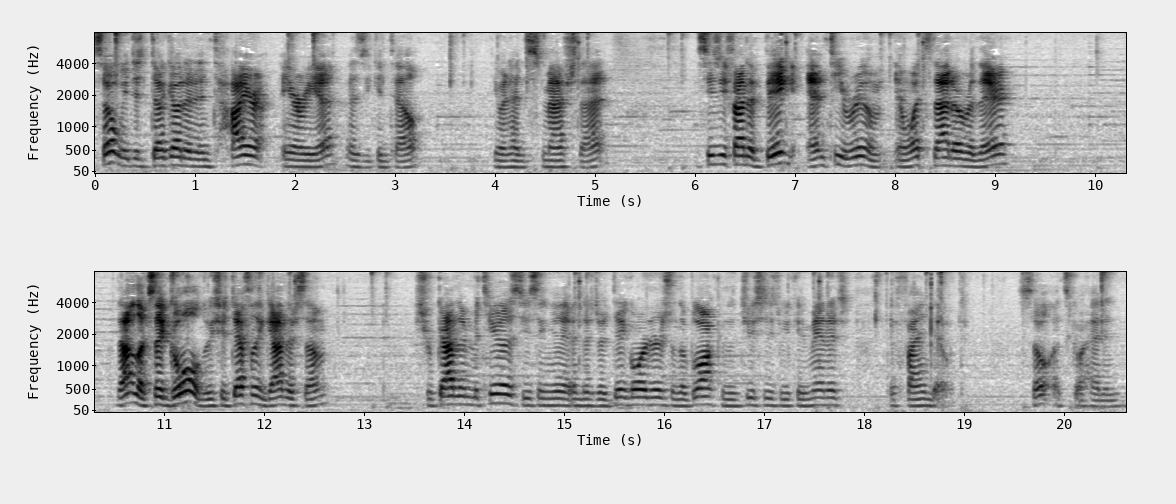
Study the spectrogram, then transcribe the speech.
So we just dug out an entire area, as you can tell. You went ahead and smashed that. It seems we found a big empty room. And what's that over there? That looks like gold. We should definitely gather some. We should gather materials using the, the dig orders on the block and the juices we can manage to find out. So let's go ahead and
